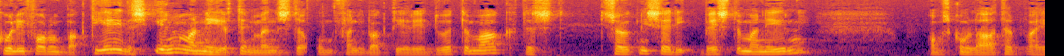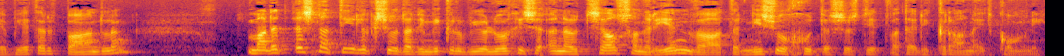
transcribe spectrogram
koliform bakterieë. Dis een manier ten minste om van die bakterieë dood te maak. Dis sou ek nie sê die beste manier nie. Ons kom later by 'n beter behandeling. Maar dit is natuurlik so dat die microbiologiese inhoud selfs van reënwater nie so goed is soos dit wat uit die kraan uitkom nie.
